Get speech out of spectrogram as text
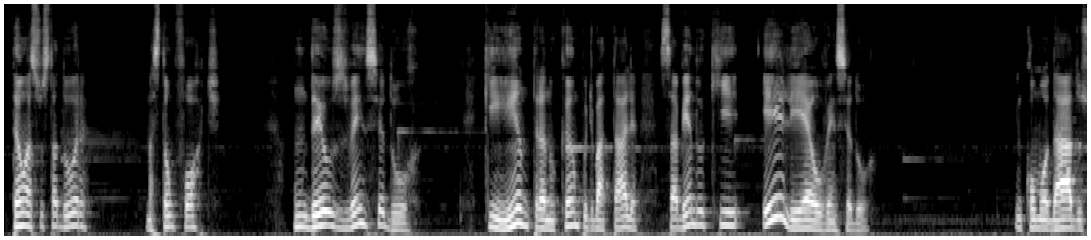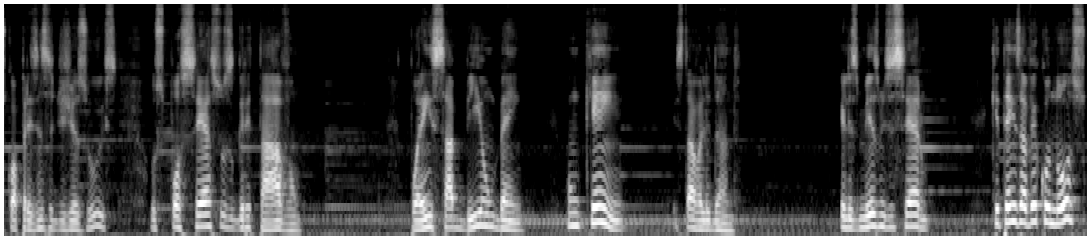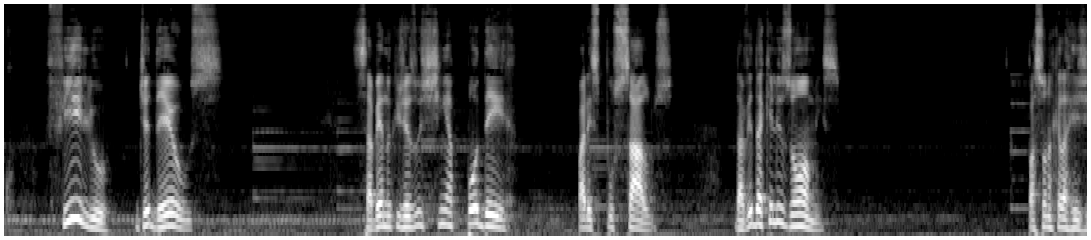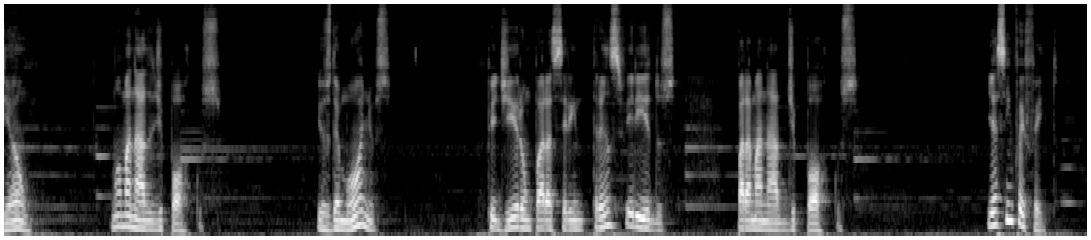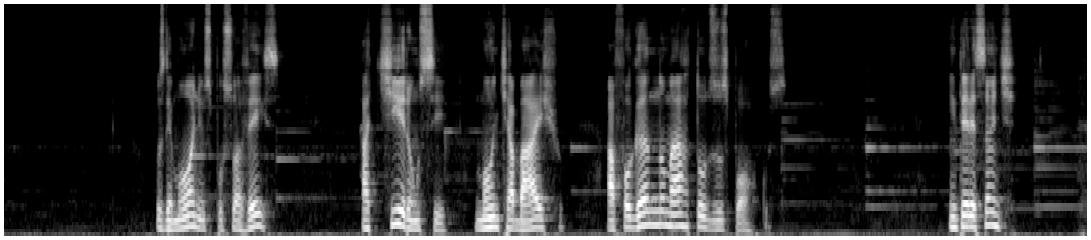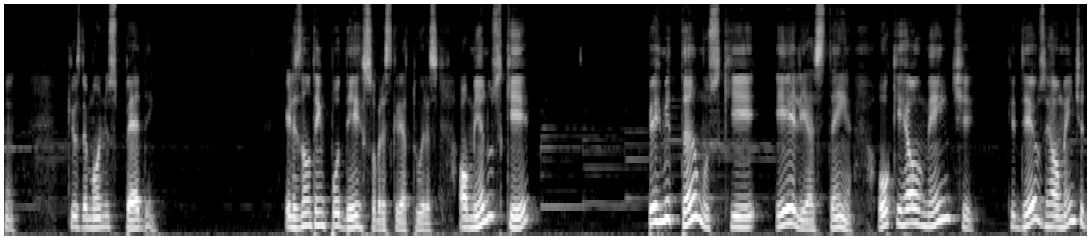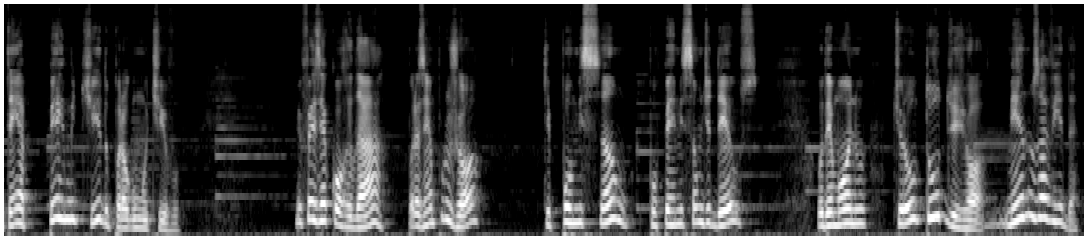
tão assustadora, mas tão forte. Um Deus vencedor que entra no campo de batalha sabendo que ele é o vencedor. Incomodados com a presença de Jesus, os possessos gritavam. Porém, sabiam bem com quem estava lidando. Eles mesmos disseram: Que tens a ver conosco, filho de Deus? Sabendo que Jesus tinha poder para expulsá-los da vida daqueles homens, passou naquela região uma manada de porcos. E os demônios pediram para serem transferidos para a manada de porcos. E assim foi feito. Os demônios, por sua vez, atiram-se monte abaixo, afogando no mar todos os porcos. Interessante que os demônios pedem eles não têm poder sobre as criaturas, ao menos que permitamos que ele as tenha, ou que realmente, que Deus realmente tenha permitido por algum motivo. Me fez recordar, por exemplo, Jó, que por missão, por permissão de Deus, o demônio tirou tudo de Jó, menos a vida.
